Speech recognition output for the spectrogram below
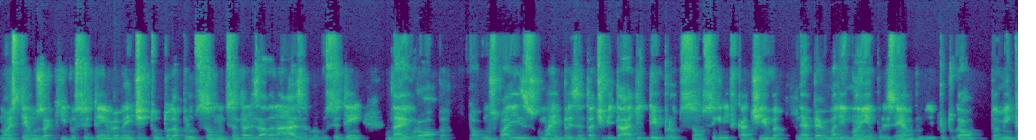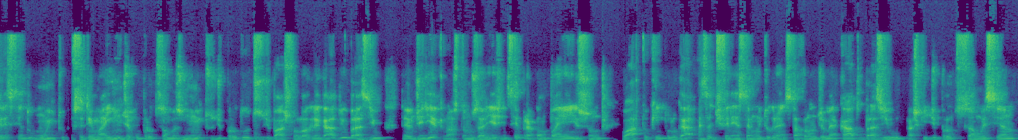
nós temos aqui, você tem obviamente toda a produção muito centralizada na Ásia, mas você tem na Europa alguns países com uma representatividade de produção significativa, né? Pega uma Alemanha, por exemplo, e Portugal também crescendo muito. Você tem uma Índia com produção, mas muito de produtos de baixo valor agregado, e o Brasil. Então, eu diria que nós estamos ali, a gente sempre acompanha isso, um quarto, quinto lugar, mas a diferença é muito grande. Você está falando de um mercado, Brasil, acho que de produção esse ano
